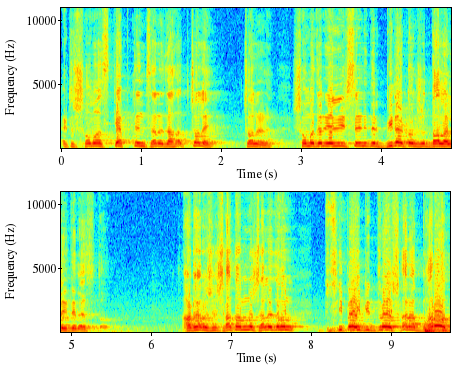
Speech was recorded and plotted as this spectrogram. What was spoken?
একটা সমাজ ক্যাপ্টেন ছাড়া জাহাজ চলে? চলে না। সমাজের এলিট শ্রেণীদের বিরাট অংশ দালালিতে ব্যস্ত। আঠারোশো সাতান্ন সালে যখন সিপাহী বিদ্রোহে সারা ভারত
